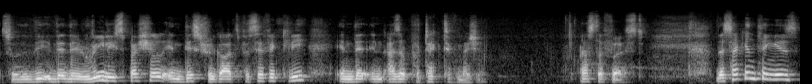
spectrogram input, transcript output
So they're really special in this regard specifically in the, in, as a protective measure. That's the first. The second thing is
